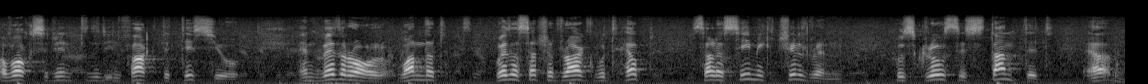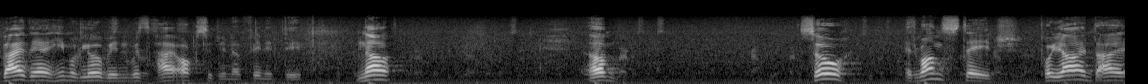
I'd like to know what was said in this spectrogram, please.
of oxygen to the infarcted tissue. And Weatherall wondered whether such a drug would help thalassemic children whose growth is stunted uh, by their hemoglobin with high oxygen affinity. Now, um, so at one stage, Poya and I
